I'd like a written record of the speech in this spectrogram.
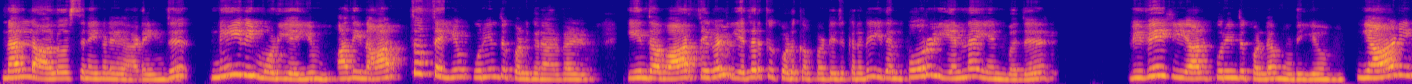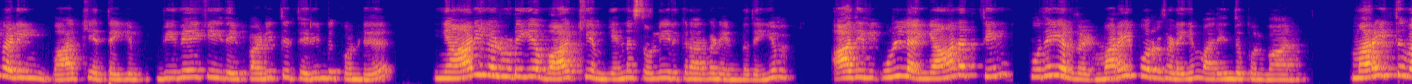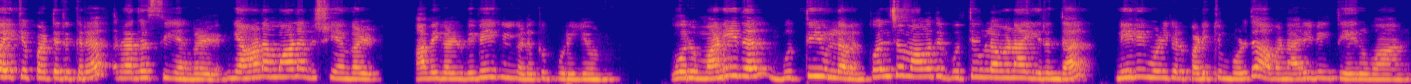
நல்ல ஆலோசனைகளை அடைந்து நீதிமொழியையும் அதன் அர்த்தத்தையும் புரிந்து கொள்கிறார்கள். இந்த வார்த்தைகள் எதற்கு கொடுக்கப்பட்டிருக்கிறது? இதன் பொருள் என்ன என்பது விவேகியால் புரிந்து கொள்ள முடியும். ஞானிகளின் வாக்கியத்தையும் விவேகி இதை படித்து தெரிந்து கொண்டு ஞானிகளுடைய வாக்கியம் என்ன சொல்லி இருக்கிறார்கள் என்பதையும் அதில் உள்ள ஞானத்தின் புதையல்கள் மறைப்பொருள்களையும் அறிந்து கொள்வான். மறைத்து வைக்கப்பட்டிருக்கிற ரகசியங்கள் ஞானமான விஷயங்கள் அவைகள் விவேகிகளுக்கு புரியும். ஒரு மனிதன் புத்தியுள்ளவன் கொஞ்சமாவது புத்தி உள்ளவனாய் இருந்தால் நீதிமொழிகள் படிக்கும் பொழுது அவன் அறிவில் தேறுவான்.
